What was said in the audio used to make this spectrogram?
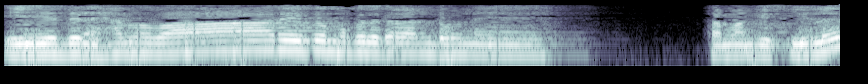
ඒ යෙදෙන හැම වාරයක මොකද කරන්න ඕනේ තමන්ගේ සීලය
